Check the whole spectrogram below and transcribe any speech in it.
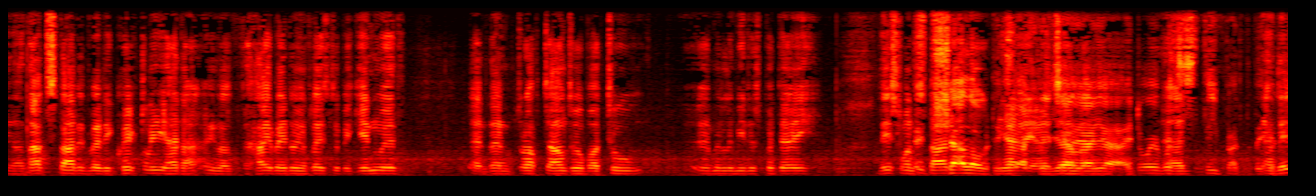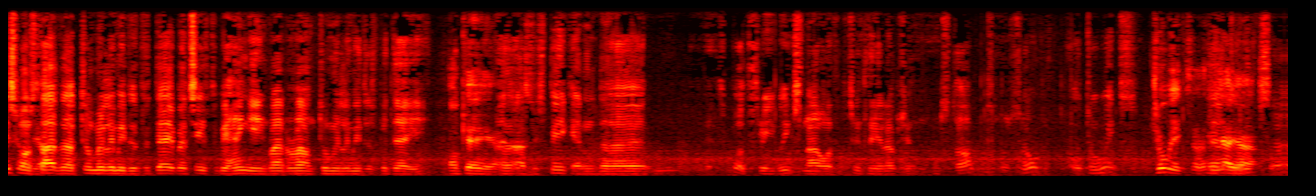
You know, that started very quickly, had a you know high rate of inflation to begin with, and then dropped down to about two uh, millimeters per day. This one started. shallowed, Yeah, exactly. yeah, Yeah, it's yeah, shallow. yeah. It, it was And- steep at the beginning. And this one Yeah. started at two millimeters a day, but seems to be hanging right around two millimeters per day Okay. uh, as we speak. And uh, it's about three weeks now since the eruption stopped, or so, or two weeks. Two weeks. uh, yeah, two yeah. weeks, uh,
